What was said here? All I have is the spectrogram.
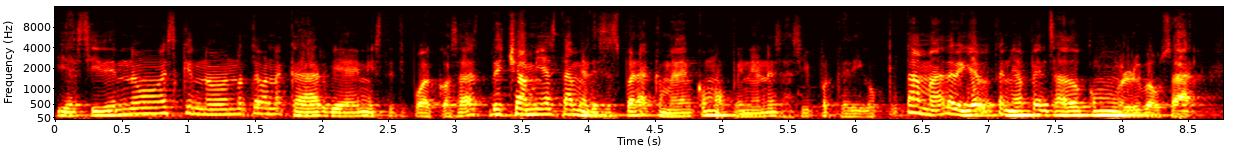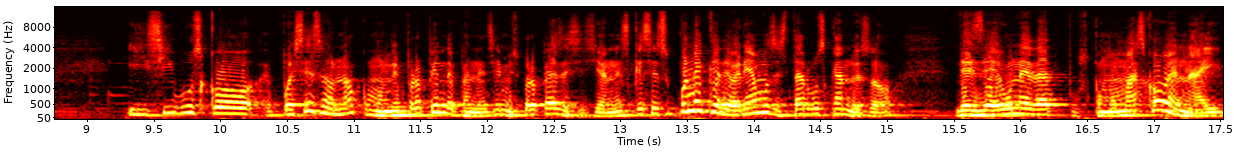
Y así de, no, es que no, no te van a quedar bien y este tipo de cosas. De hecho, a mí hasta me desespera que me den como opiniones así porque digo, puta madre, ya lo tenía pensado cómo me lo iba a usar y sí busco, pues eso, ¿no? Como mi propia independencia y mis propias decisiones, que se supone que deberíamos estar buscando eso desde una edad, pues como más joven, ahí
